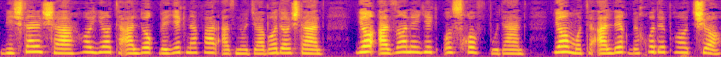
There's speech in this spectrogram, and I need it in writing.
بیشتر شهرها یا تعلق به یک نفر از نجبا داشتند یا از آن یک اسقف بودند یا متعلق به خود پادشاه.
